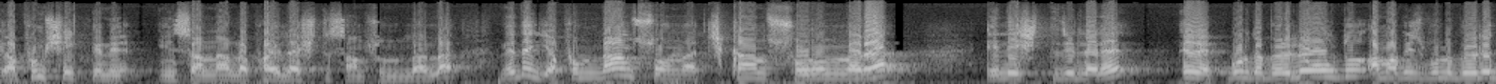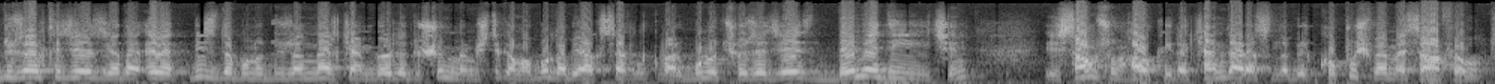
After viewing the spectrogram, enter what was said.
yapım şeklini insanlarla paylaştı Samsunlularla ne de yapımdan sonra çıkan sorunlara, eleştirilere evet burada böyle oldu ama biz bunu böyle düzelteceğiz ya da evet biz de bunu düzenlerken böyle düşünmemiştik ama burada bir aksaklık var bunu çözeceğiz demediği için Samsun halkıyla kendi arasında bir kopuş ve mesafe oldu.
